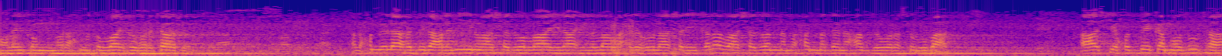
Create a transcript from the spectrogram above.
عليكم ورحمة الله وبركاته الحمد لله رب العالمين وأشهد أن لا إله إلا الله وحده لا شريك له وأشهد أن محمدا عبده ورسوله بعد۔ آج کے خطبے کا موضوع تھا،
